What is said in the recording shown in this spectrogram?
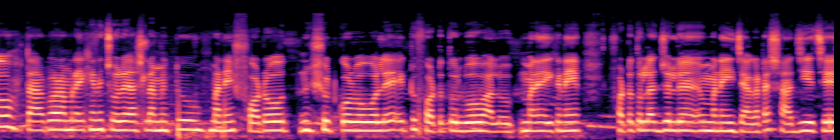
তো তারপর আমরা এখানে চলে আসলাম একটু মানে ফটো শ্যুট করব বলে, একটু ফটো তুলবো ভালো মানে এখানে ফটো তোলার জন্য মানে এই জায়গাটা সাজিয়েছে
